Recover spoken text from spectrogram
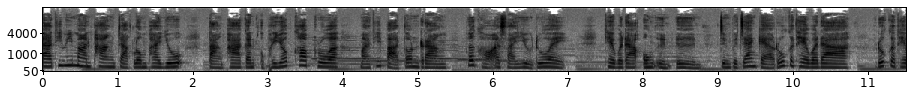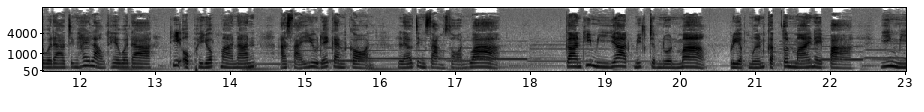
ดาที่วิมานพังจากลมพายุ ต่างพากันอพยพครอบครัวมาที่ป่าต้นรัง เพื่อขออาศัยอยู่ด้วย เทวดาองค์อื่นๆ จึงไปแจ้งแก่รุกเทวดา รุกเทวดาจึงให้เหล่าเทวดาที่อพยพมานั้น อาศัยอยู่ด้วยกันก่อน แล้วจึงสั่งสอนว่า การที่มีญาติมิตรจำนวนมาก เปรียบเหมือนกับต้นไม้ในป่า ยิ่งมี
